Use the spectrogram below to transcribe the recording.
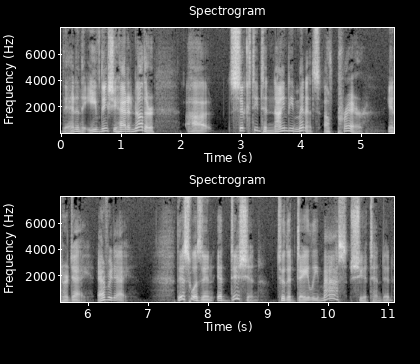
Then in the evening, she had another uh, 60 to 90 minutes of prayer in her day, every day. This was in addition to the daily Mass she attended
